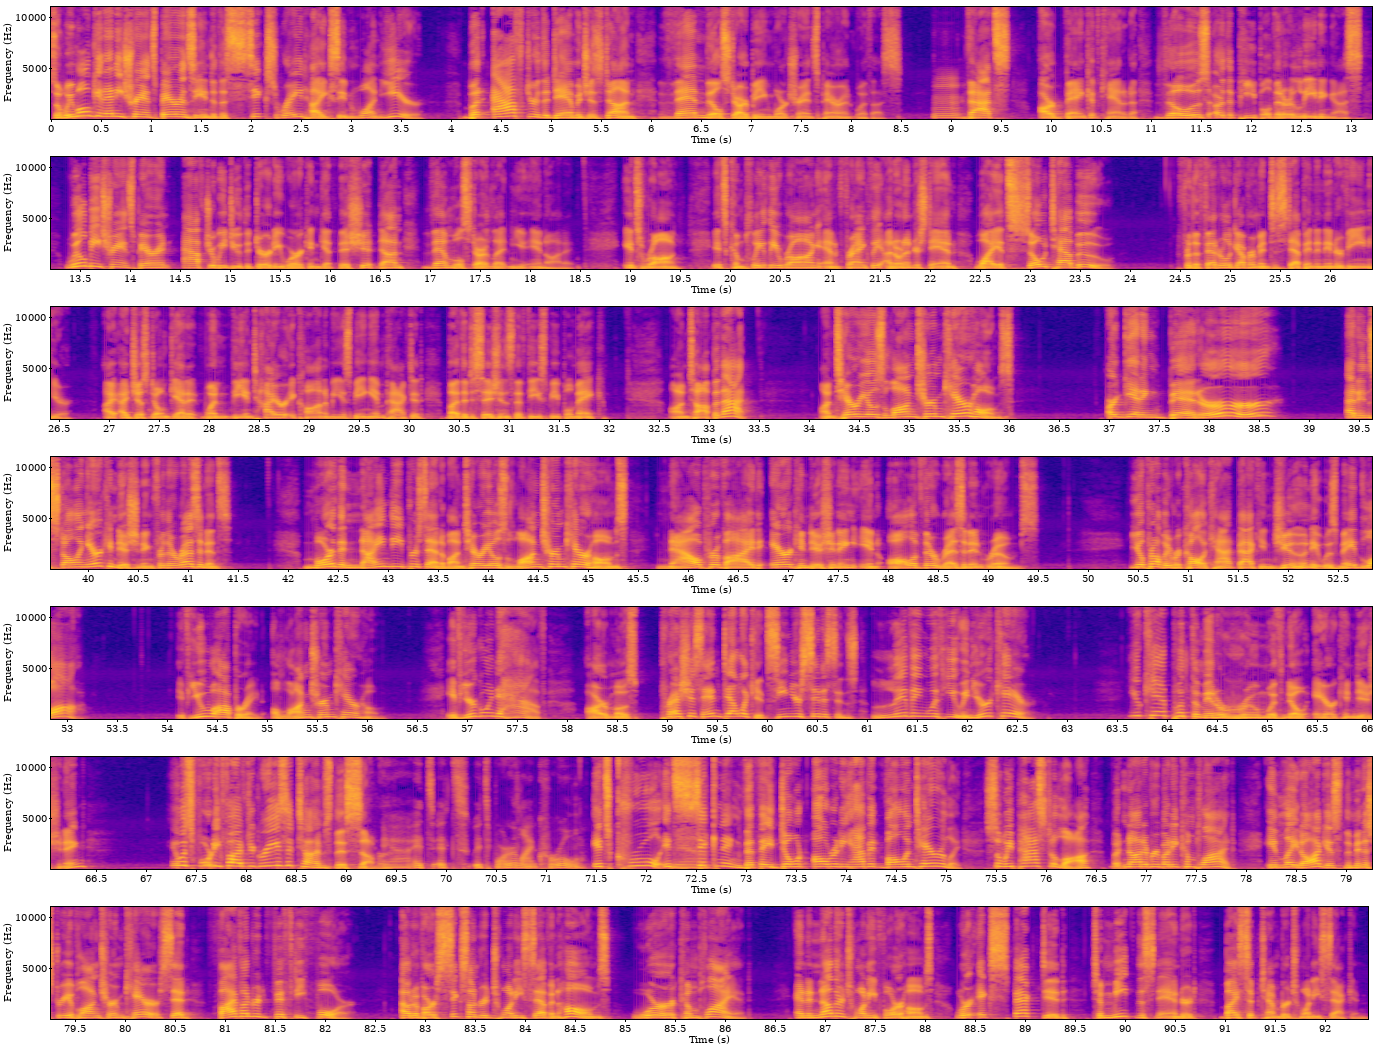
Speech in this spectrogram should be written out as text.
So we won't get any transparency into the six rate hikes in one year. But after the damage is done, then they'll start being more transparent with us. Mm. That's our Bank of Canada. Those are the people that are leading us. We'll be transparent after we do the dirty work and get this shit done. Then we'll start letting you in on it. It's wrong. It's completely wrong. And frankly, I don't understand why it's so taboo for the federal government to step in and intervene here. I, I just don't get it when the entire economy is being impacted by the decisions that these people make. On top of that, Ontario's long term care homes are getting better at installing air conditioning for their residents. More than 90% of Ontario's long term care homes now provide air conditioning in all of their resident rooms. You'll probably recall, Kat, back in June, it was made law. If you operate a long term care home, if you're going to have our most precious and delicate senior citizens living with you in your care, you can't put them in a room with no air conditioning. It was 45 degrees at times this summer. Yeah, it's it's it's borderline cruel. It's cruel. It's Yeah. sickening that they don't already have it voluntarily. So we passed a law, but not everybody complied. In late August, the Ministry of Long Term Care said 554 out of our 627 homes were compliant, and another 24 homes were expected to meet the standard by September 22nd.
